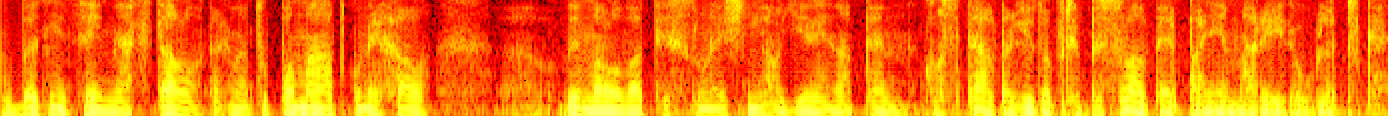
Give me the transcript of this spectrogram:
vůbec nic se jim nestalo, tak na tu památku nechal eh, vymalovat ty sluneční hodiny na ten kostel, takže to připisoval té paně Marii Doudlebské.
